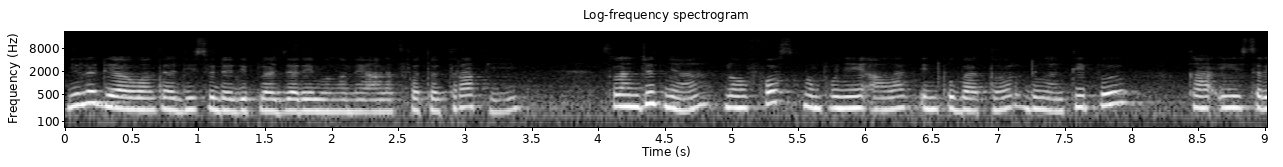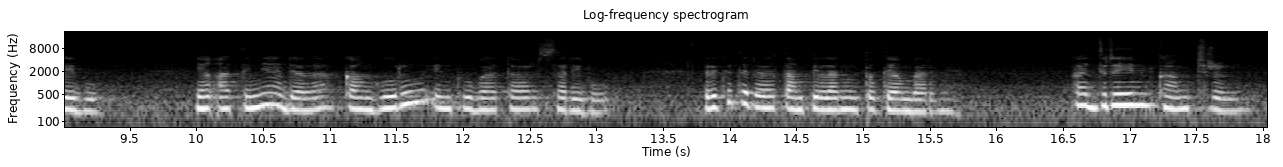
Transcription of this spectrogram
Bila di awal tadi sudah dipelajari mengenai alat fototerapi, selanjutnya Novos mempunyai alat inkubator dengan tipe KI1000, yang artinya adalah Kanguru Inkubator 1000. Berikut adalah tampilan untuk gambarnya. A dream come true.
